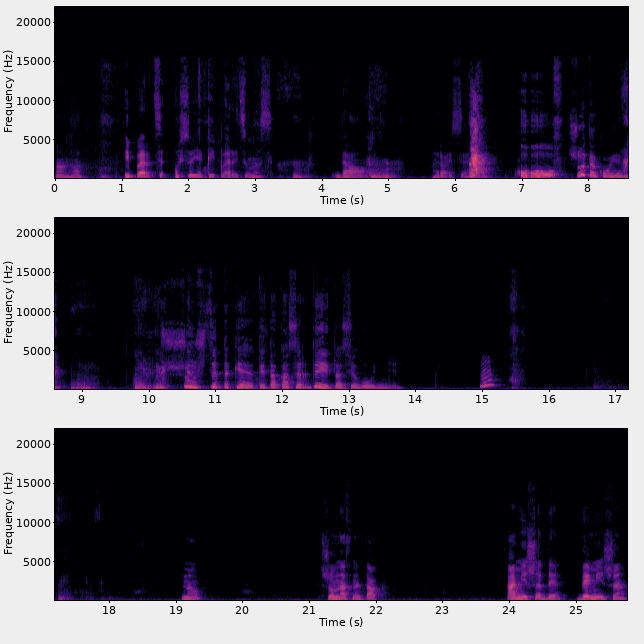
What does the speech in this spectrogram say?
Ага. І перця. Ось який перець у нас. Да. Грайся. Хо-хо, що таке? Що ж це таке? Ти така сердита сьогодні. М? Ну? Що в нас не так? А Міша де? Де Міша?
